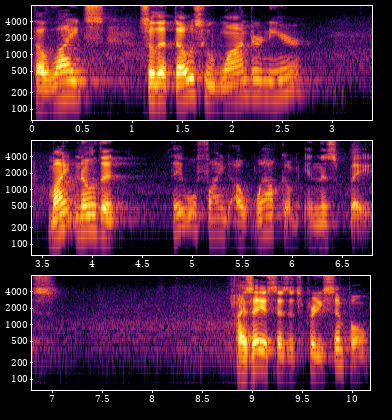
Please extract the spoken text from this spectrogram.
the lights, so that those who wander near might know that they will find a welcome in this space? Isaiah says it's pretty simple.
